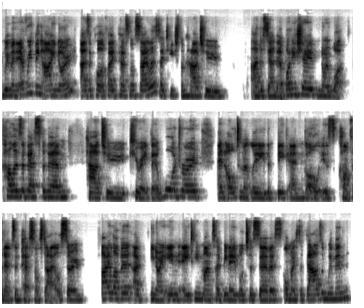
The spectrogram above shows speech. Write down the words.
women everything I know as a qualified personal stylist. I teach them how to understand their body shape, know what colors are best for them, how to curate their wardrobe, and ultimately the big end goal is confidence and personal style. So I love it. I've, you know, in 18 months, I've been able to service almost a thousand women.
